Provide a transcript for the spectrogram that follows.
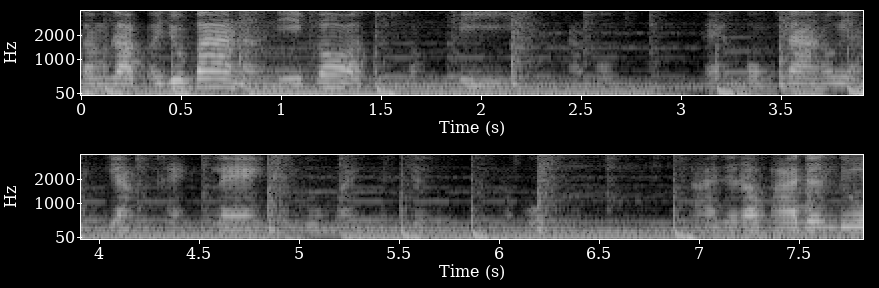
สำหรับอายุบ้านหลังนี้ก็ 12 ปีนะครับผมแต่โครงสร้างทุกอย่างยังแข็งแรงยังดูใหม่เหมือนเดิมนะครับผมเดี๋ยวเราพาเดินดู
